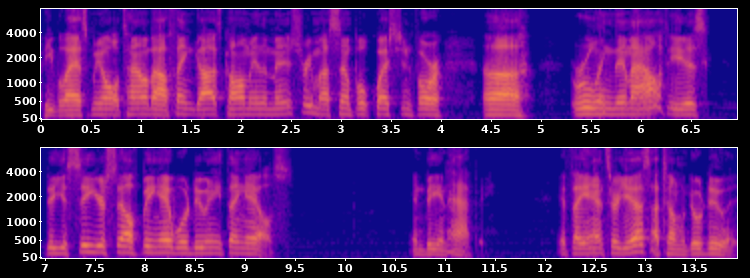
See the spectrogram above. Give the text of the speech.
People ask me all the time about, I think God's called me in the ministry. My simple question for uh, ruling them out is do you see yourself being able to do anything else and being happy? If they answer yes, I tell them to go do it.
